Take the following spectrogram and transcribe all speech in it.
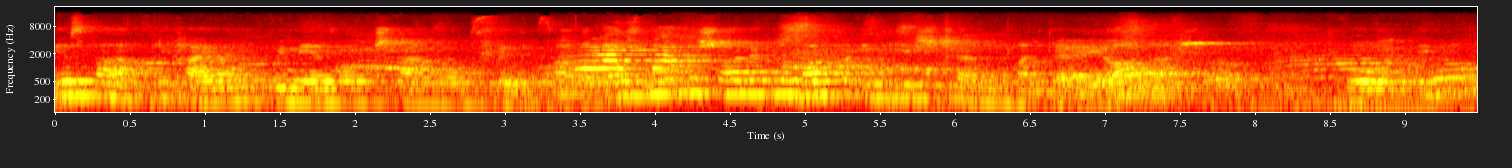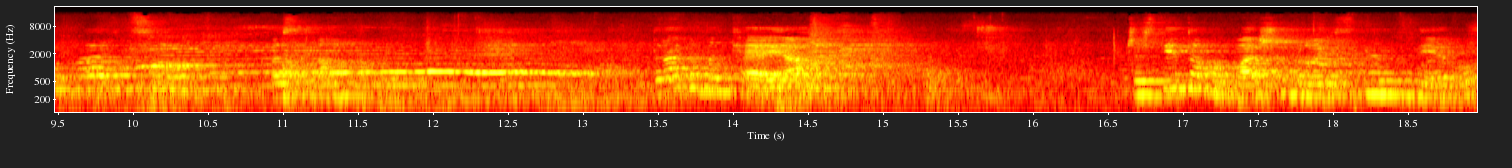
Jaz pa prihajam v imenu članov Svetega Zavoda osnovne šole Globoko in iščem Matejo, našo vodjo v vrtcu. Pa se, aha. Draga Mateja, čestitam ob vašem rojstnem dnevu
